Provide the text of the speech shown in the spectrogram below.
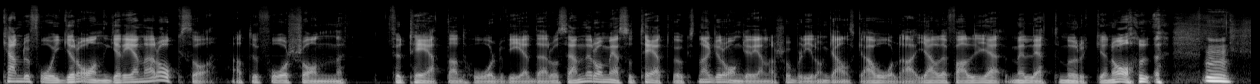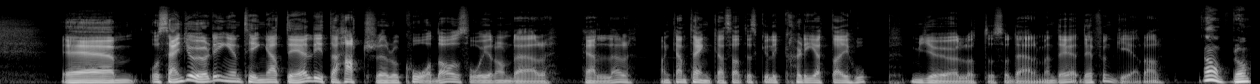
kan du få i grangrenar också. Att du får sån förtätad hård ved där. Och sen när de är så tätvuxna grangrenar så blir de ganska hårda. I alla fall med lätt mörkenal. Mm. ehm, och sen gör det ingenting att det är lite hartser och kåda och så i de där heller. Man kan tänka sig att det skulle kleta ihop mjölet och sådär. Men det, det fungerar. Ja, bra.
